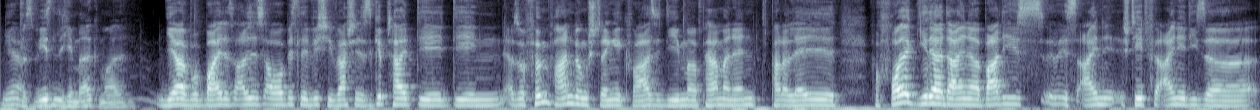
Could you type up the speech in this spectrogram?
Ja. das wesentliche Merkmal. Ja, wobei das alles auch ein bisschen wischiwaschi ist. Es gibt halt die, den, also fünf Handlungsstränge quasi, die man permanent parallel verfolgt. Jeder deiner Buddies ist eine, steht für eine dieser,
